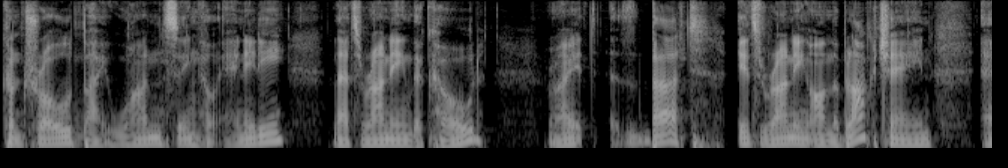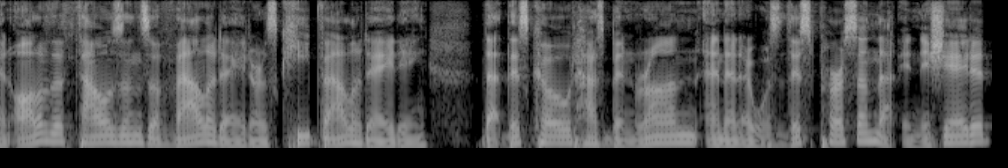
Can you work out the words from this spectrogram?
controlled by one single entity that's running the code, right? But it's running on the blockchain, and all of the thousands of validators keep validating that this code has been run, and then it was this person that initiated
